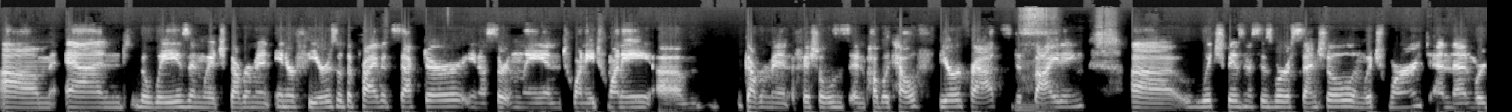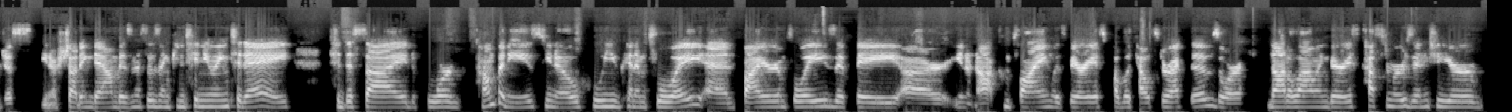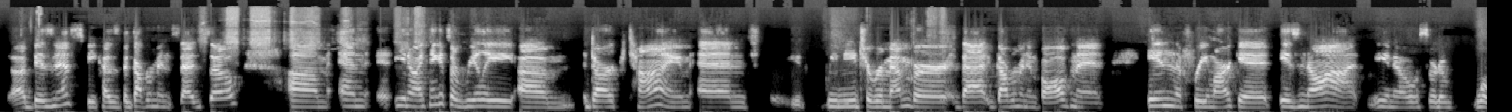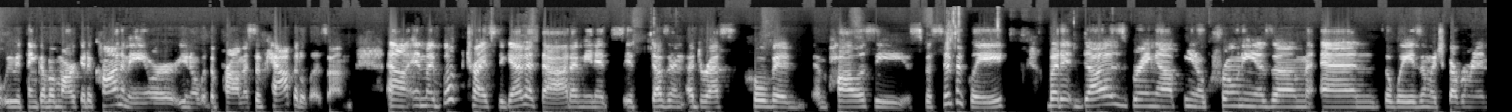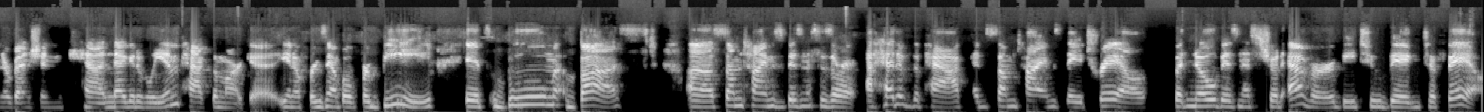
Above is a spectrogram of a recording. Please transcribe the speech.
um, and the ways in which government interferes with the private sector. You know, certainly in 2020, um, government officials and public health bureaucrats mm. deciding uh, which businesses were essential and which weren't, and then we're just you know shutting down businesses and continuing today to decide for companies, you know, who you can employ and fire employees if they are, you know, not complying with various public health directives or not allowing various customers into your uh, business because the government says so. Um, and, you know, I think it's a really um, dark time. And we need to remember that government involvement in the free market is not, you know, sort of what we would think of a market economy or you know with the promise of capitalism. Uh, and my book tries to get at that. I mean it's it doesn't address covid and policy specifically but it does bring up you know cronyism and the ways in which government intervention can negatively impact the market. You know for example for b it's boom bust. Uh, sometimes businesses are ahead of the pack and sometimes they trail but no business should ever be too big to fail.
